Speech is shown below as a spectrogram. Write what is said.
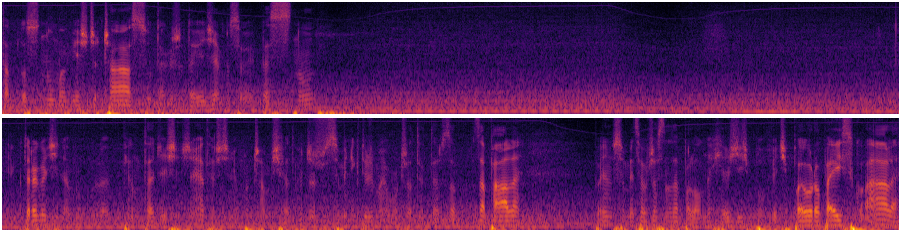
Tam do snu mam jeszcze czasu, także dojedziemy sobie bez snu. Która godzina w ogóle? 5.10. No ja to jeszcze nie włączam światła, chociaż w sumie niektórzy mają włączone, tak też za zapalę. Powinien w sumie cały czas na zapalonych jeździć, bo wiecie, po europejsku, ale...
